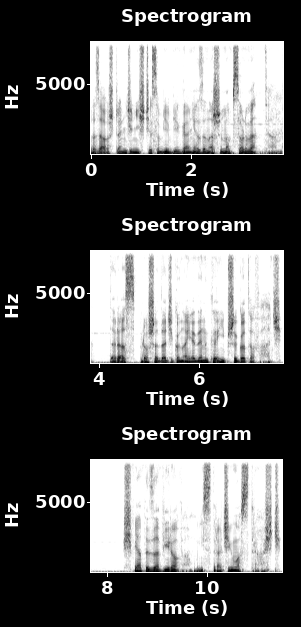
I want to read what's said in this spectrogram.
Zaoszczędziliście sobie biegania za naszym absolwentem. Teraz proszę dać go na jedynkę i przygotować. Świat zawirował i stracił ostrość.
